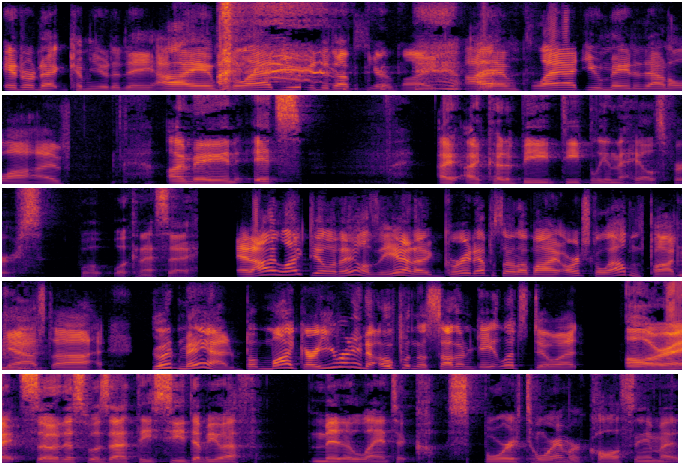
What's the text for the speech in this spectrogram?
internet community. I am glad you ended up here, Mike. I am glad you made it out alive. I mean, it's I I could be deeply in the Hales verse. What, what can I say? And I like Dylan Hales. He had a great episode on my Art School Albums Mm. podcast. Uh, good man. But Mike, are you ready to open the Southern Gate? Let's do it. All right, so this was at the CWF Mid Atlantic Sportatorium or Coliseum. Uh,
